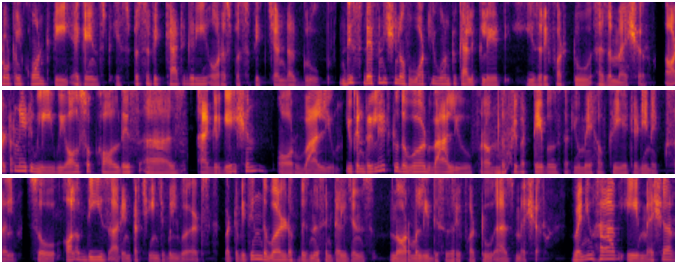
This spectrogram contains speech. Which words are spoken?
total quantity against a specific category or a specific gender group. This definition of what you want to calculate is referred to as a measure. Alternatively, we also call this as aggregation or value. You can relate to the word value from the pivot tables that you may have created in Excel. So all of these are interchangeable words, but within the world of business intelligence, normally this is referred to as measure. When you have a measure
